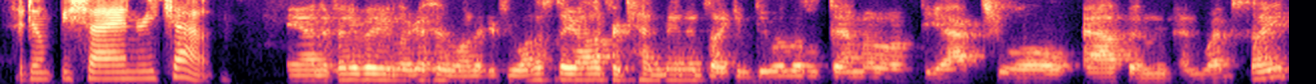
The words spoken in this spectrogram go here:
So don't be shy and reach out. And if anybody, like I said, want if you want to stay on for 10 minutes, I can do a little demo of the actual app and, and website.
